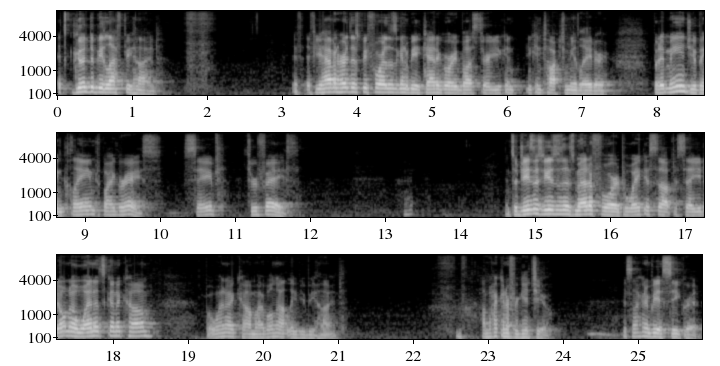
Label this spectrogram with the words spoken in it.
It's good to be left behind. If, if you haven't heard this before, this is going to be a category buster. You can, you can talk to me later. But it means you've been claimed by grace, saved through faith. And so Jesus uses this metaphor to wake us up to say, You don't know when it's going to come, but when I come, I will not leave you behind. I'm not going to forget you. It's not going to be a secret.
